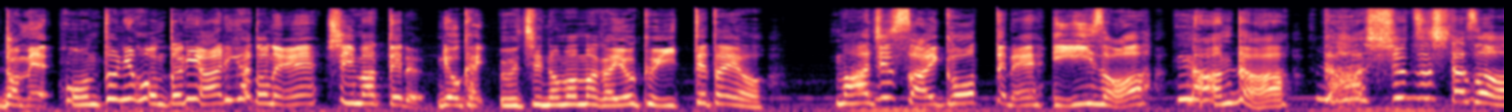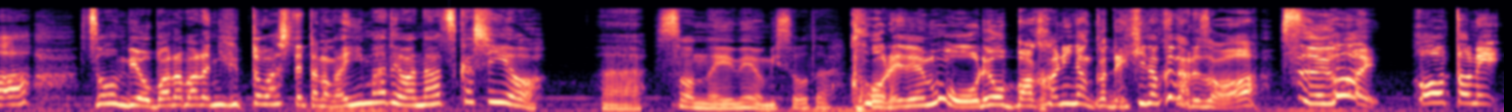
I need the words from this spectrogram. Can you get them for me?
ダメ。本当に本当にありがとね。閉まってる。了解。うちのママがよく言ってたよ。マジ最高ってね。いいぞ。なんだ？脱出したぞ。ゾンビをバラバラに吹っ飛ばしてたのが今では懐かしいよ。ああ、そんな夢を見そうだ。これでもう俺をバカになんかできなくなるぞ。すごい本当に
